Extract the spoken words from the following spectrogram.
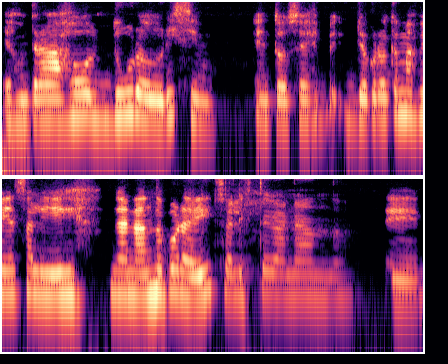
es un trabajo duro, durísimo. Entonces yo creo que más bien salí ganando por ahí. Saliste ganando. Eh,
